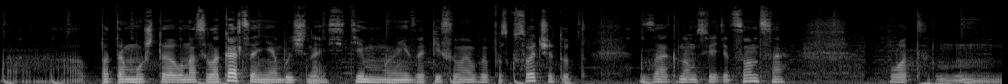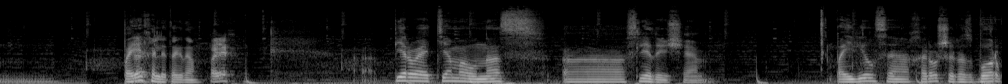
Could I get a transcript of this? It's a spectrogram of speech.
Э, потому что у нас и локация необычная. Сидим мы и записываем выпуск в Сочи. Тут за окном светит солнце. Вот. Поехали да. тогда? Поехали. Первая тема у нас э, следующая. Появился хороший разбор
